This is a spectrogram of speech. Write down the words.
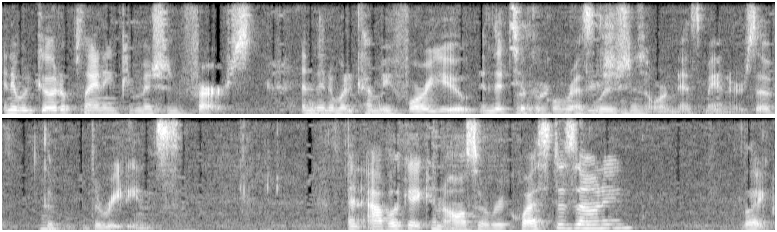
and it would go to planning commission first, and then it would come before you in the typical resolution ordinance manners of the, the readings. An applicant can also request a zoning, like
